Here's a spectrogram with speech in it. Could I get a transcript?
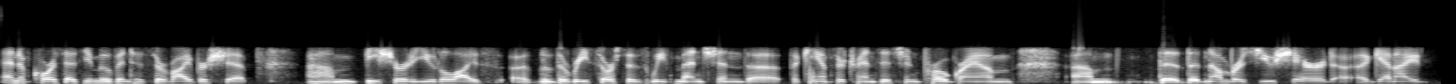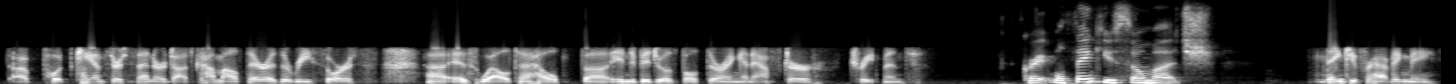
And of course as you move into survivorship um, be sure to utilize uh, the, the, resources we've mentioned the the cancer transition program um, the the numbers you shared. Again I uh, put cancercenter.com out there as a resource uh, as well to help uh, individuals both during and after treatment. Great. Well thank you so much. Thank you for having me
